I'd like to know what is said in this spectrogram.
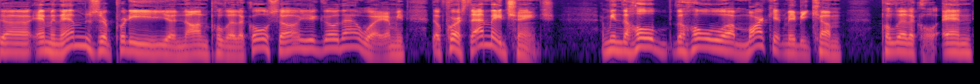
uh, M and M's are pretty uh, non-political. So you go that way. I mean, of course, that may change. I mean, the whole the whole uh, market may become political, and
